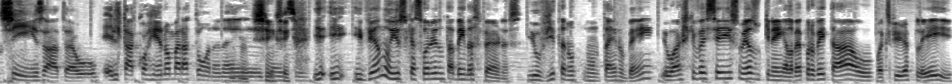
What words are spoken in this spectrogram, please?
Sim, exato. É, o, ele tá correndo a maratona, né? Uhum, E- sim, assim, sim. E, e- e vendo isso, que a Sony não tá bem das pernas, e o Vita não, não tá indo bem, eu acho que vai ser isso mesmo, que nem ela vai aproveitar o Xperia Play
